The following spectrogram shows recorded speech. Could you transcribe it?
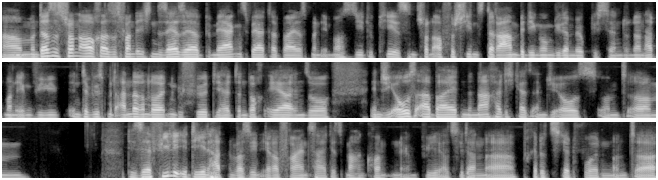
Um, ähm, und das ist schon auch, also das fand ich ein sehr, sehr bemerkenswert dabei, dass man eben auch sieht, okay, es sind schon auch verschiedenste Rahmenbedingungen, die da möglich sind. Und dann hat man irgendwie Interviews mit anderen Leuten geführt, die halt dann doch eher in so NGOs arbeiten, in Nachhaltigkeits-NGOs und ähm, die sehr viele Ideen hatten, was sie in ihrer freien Zeit jetzt machen konnten, irgendwie, als sie dann äh, reduziert wurden. Und äh,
